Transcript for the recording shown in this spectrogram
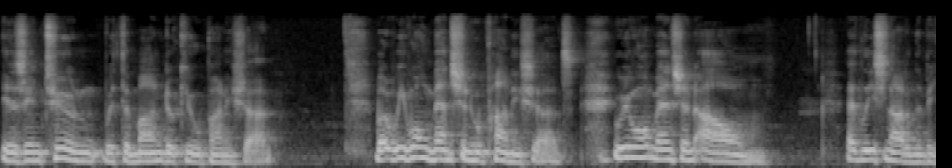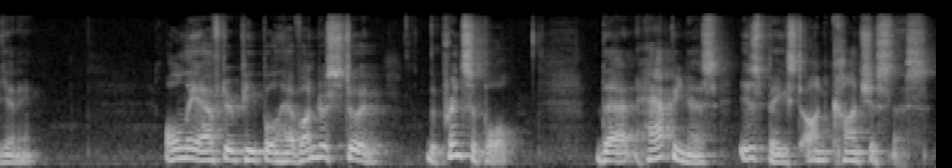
is in tune with the Mandukya Upanishad. But we won't mention Upanishads. We won't mention Aum, at least not in the beginning. Only after people have understood the principle that happiness is based on consciousness.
